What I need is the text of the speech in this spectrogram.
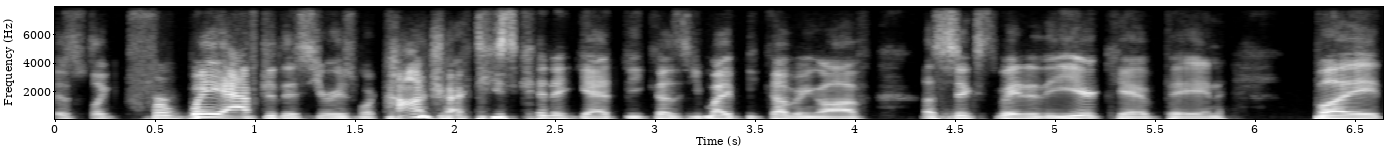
it's like for way after this series, what contract he's gonna get because he might be coming off a sixth man of the year campaign. But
